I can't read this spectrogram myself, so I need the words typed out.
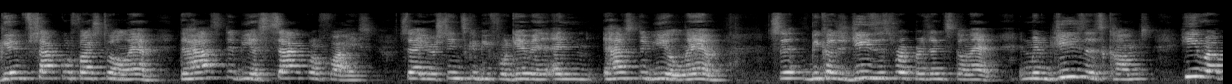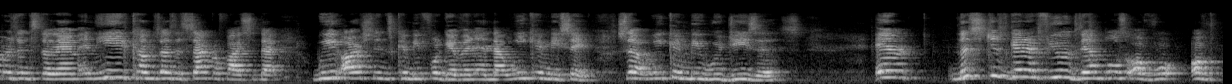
give sacrifice to a lamb. There has to be a sacrifice so that your sins can be forgiven, and it has to be a lamb. So, because Jesus represents the lamb. And when Jesus comes, he represents the lamb and he comes as a sacrifice so that we our sins can be forgiven and that we can be saved so that we can be with Jesus. And let's just get a few examples of of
